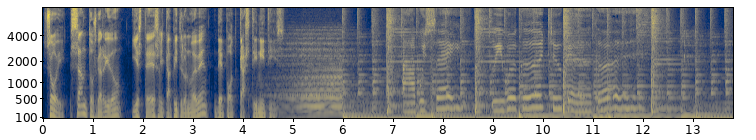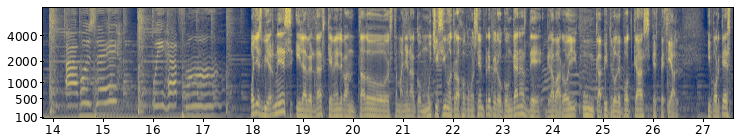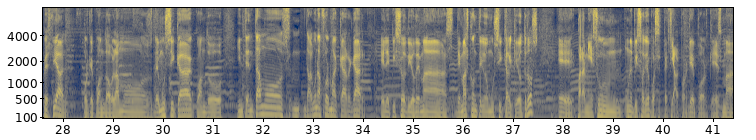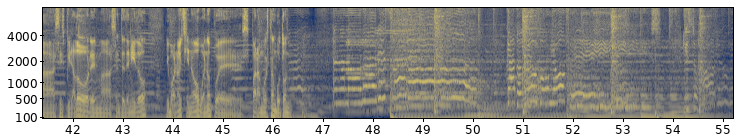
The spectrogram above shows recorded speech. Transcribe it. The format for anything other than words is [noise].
Soy Santos Garrido y este es el capítulo 9 de Podcastinitis. Hoy es viernes y la verdad es que me he levantado esta mañana con muchísimo trabajo como siempre, pero con ganas de grabar hoy un capítulo de podcast especial. ¿Y por qué especial? Porque cuando hablamos de música, cuando intentamos mm, de alguna forma cargar el episodio de más, de más contenido musical que otros, eh, para mí es un, un episodio pues especial. ¿Por qué? Porque es más inspirador, es más entretenido. Y bueno, y si no, bueno, pues para muestra un botón.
